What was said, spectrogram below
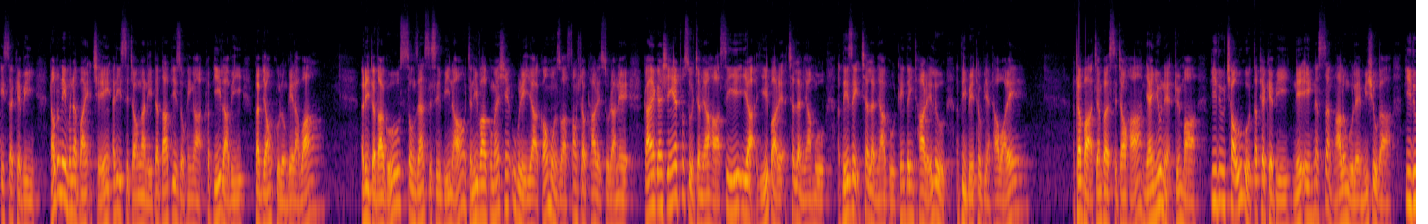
အိတ်ဆက်ခဲ့ပြီးနောက်တနေ့မနက်ပိုင်းအချိန်အဲ့ဒီစစ်ကြောင်းကနေတပ်သားပြည်စုံဟင်းကထွက်ပြေးလာပြီးဗတ်ပြောင်းခုလုံခဲ့တာပါအဲ့ဒီတပ်သားကိုစုံစမ်းစစ်ဆေးပြီးနောက်ဂျနီဗာကွန်ဗင်းရှင်းဥပဒေအရကောင်းမွန်စွာစောင့်ရှောက်ထားတယ်ဆိုတာနဲ့ကာယကံရှင်ရဲ့ထွက်ဆိုချက်များဟာစီရေးအရအရေးပါတဲ့အချက်လက်များမှုအသေးစိတ်အချက်လက်များကိုထိမ့်သိမ်းထားတယ်လို့အသိပေးထုတ်ပြန်ထားပါတယ် အထက်ပါအကြံဖတ်စစ်ကြောင်းဟာမြိုင်မြို့နယ်အတွင်းမှာပြည်သူ6ဦးကိုတပ်ဖြတ်ခဲ့ပြီးနေအိမ်25လုံးကိုလည်းမိရှို့ကာပြည်သူ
